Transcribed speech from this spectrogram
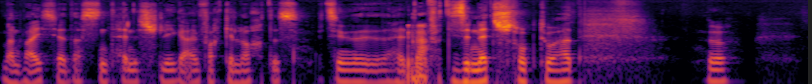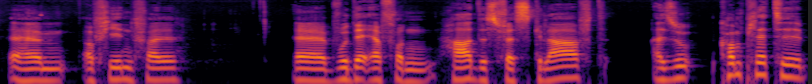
man weiß ja, dass ein Tennisschläger einfach gelocht ist, beziehungsweise halt Ja. einfach diese Netzstruktur hat. So. Ähm, auf jeden Fall äh, wurde er von Hades versklavt. Also komplette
